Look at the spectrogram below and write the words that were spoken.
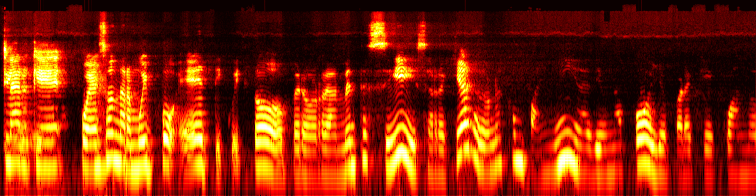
claro que puede sonar muy poético y todo, pero realmente sí, se requiere de una compañía, de un apoyo para que cuando,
